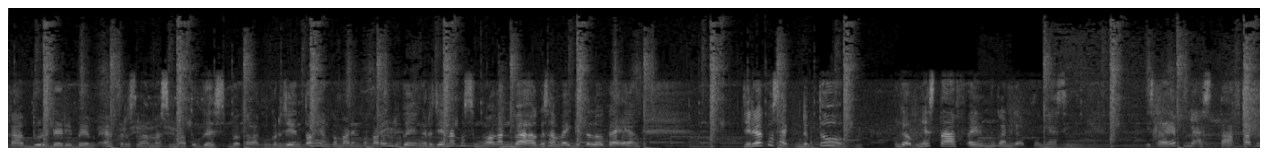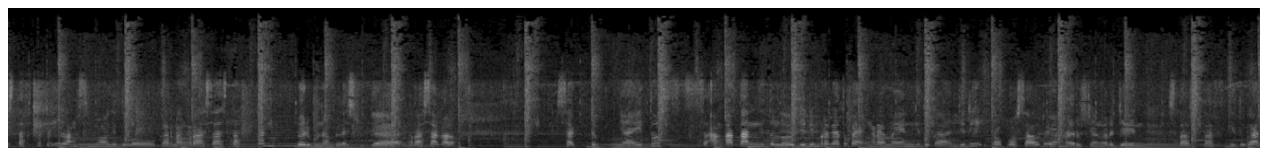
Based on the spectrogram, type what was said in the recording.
kabur dari BMF terus selama semua tugas bakal aku kerjain toh yang kemarin-kemarin juga yang ngerjain aku semua kan mbak. Aku sampai gitu loh kayak yang jadi aku sekdep tuh nggak punya staff. Eh bukan nggak punya sih. Istilahnya punya staff tapi staffku tuh hilang semua gitu loh. Karena ngerasa staff kan 2016 juga. Ngerasa kalau sekdepnya itu seangkatan gitu loh. Jadi mereka tuh kayak ngeremehin gitu kan. Jadi proposal tuh yang harusnya ngerjain staff-staff gitu kan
